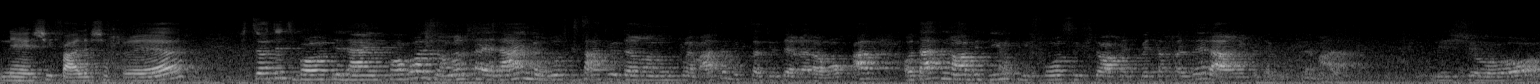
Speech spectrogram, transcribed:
נשיפה לשחרר. קצות אצבעות ידיים קוברה, זה אומר שהידיים יורדות קצת יותר נמוך למטה וקצת יותר אל הרוחב. אותה תנועה בדיוק, לפרוס, לפתוח את בית החזה, להרים את הגוף למעלה. לשאוף.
